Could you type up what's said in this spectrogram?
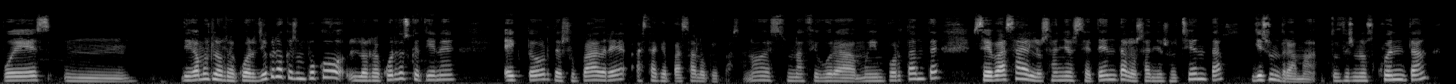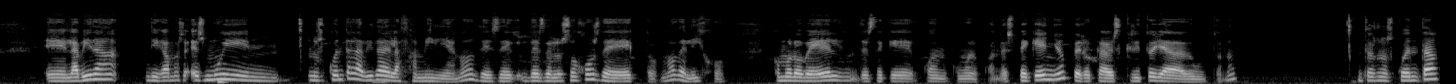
pues, mm, digamos, los recuerdos. Yo creo que es un poco los recuerdos que tiene Héctor de su padre hasta que pasa lo que pasa, ¿no? Es una figura muy importante. Se basa en los años 70, los años 80 y es un drama. Entonces nos cuenta eh, la vida, digamos, es muy... Nos cuenta la vida de la familia, ¿no? Desde, desde los ojos de Héctor, ¿no? Del hijo cómo lo ve él desde que cuando, cuando es pequeño, pero claro, escrito ya de adulto, ¿no? Entonces nos cuenta,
